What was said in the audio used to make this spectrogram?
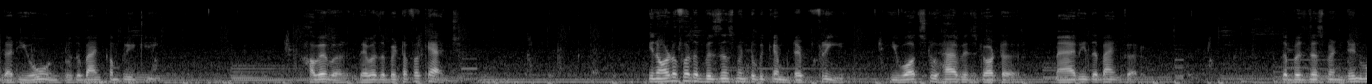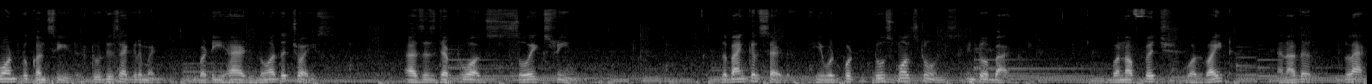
that he owed to the bank completely. However, there was a bit of a catch. In order for the businessman to become debt free, he was to have his daughter marry the banker. The businessman didn't want to concede to this agreement, but he had no other choice, as his debt was so extreme. The banker said he would put two small stones into a bag, one of which was white, another black.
